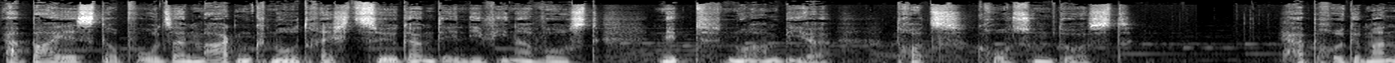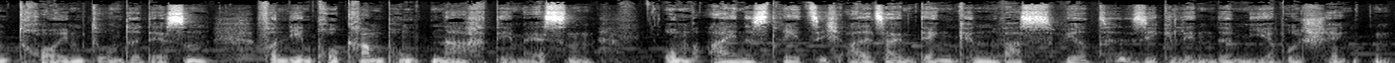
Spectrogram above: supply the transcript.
Er beißt, obwohl sein Magen knurrt, recht zögernd in die Wiener Wurst, nippt nur am Bier, trotz großem Durst. Herr Brüggemann träumt unterdessen von dem Programmpunkt nach dem Essen, um eines dreht sich all sein Denken, was wird Sieglinde mir wohl schenken?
